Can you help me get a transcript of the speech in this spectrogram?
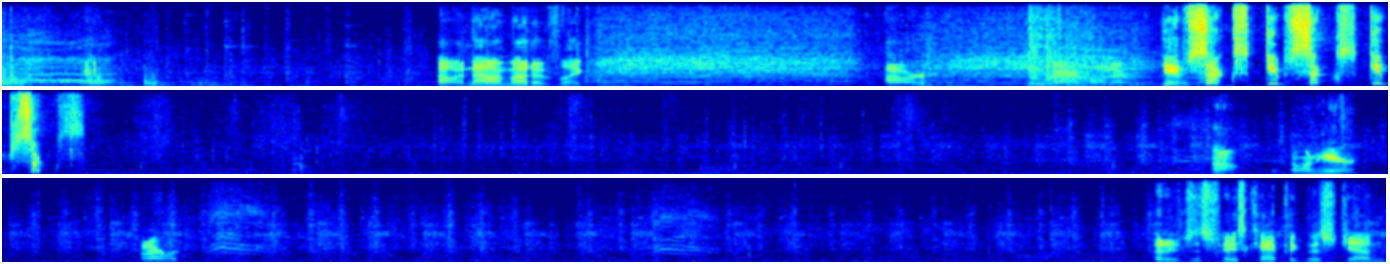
Okay. Oh, and now I'm out of like power. Alright, whatever. Game sucks. Game sucks. Game sucks. Oh, no one here. Whatever. Better just face camping this gen.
